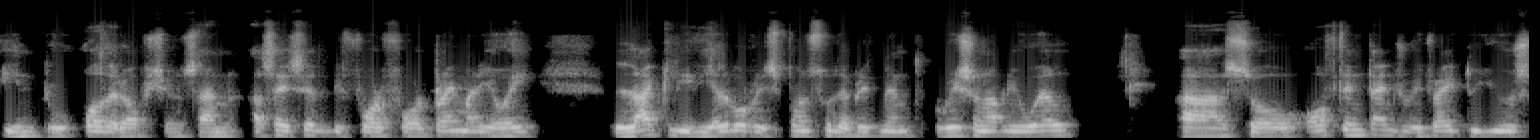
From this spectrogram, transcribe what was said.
into other options. And as I said before, for primary OA, luckily the elbow responds to the treatment reasonably well. Uh, so oftentimes we try to use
